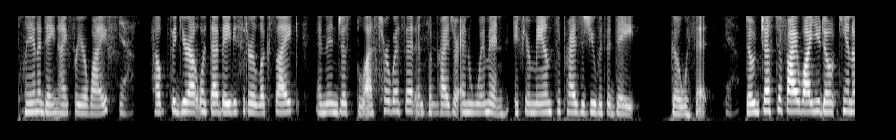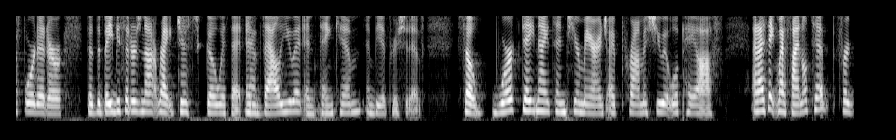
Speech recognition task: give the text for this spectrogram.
Plan a date night for your wife. Yeah. Help figure out what that babysitter looks like and then just bless her with it Mm-hmm. and surprise her. And women, if your man surprises you with a date, go with it. Yeah. Don't justify why you don't can't afford it or that the babysitter's not right. Just go with it and value it and thank him and be appreciative. So work date nights into your marriage. I promise you it will pay off. And I think my final tip for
